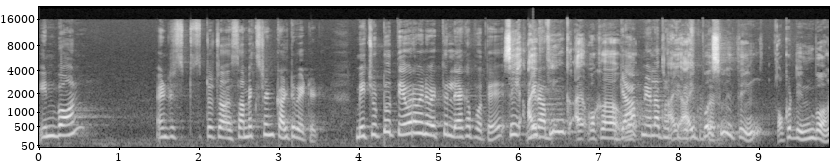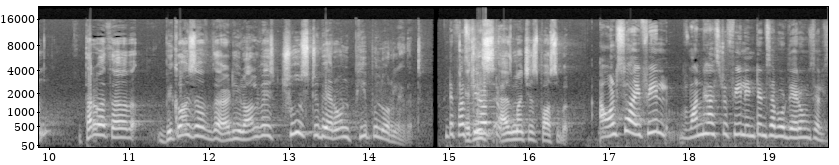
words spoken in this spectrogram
inborn and to some extent cultivated మీ చుట్టూ తీవ్రమైన వ్యక్తులు లేకపోతే think I- ఒక I చేసుకుంటారు? personally think ఒకటి ఇన్బార్న్ తర్వాత because of that you'll always choose to be around people or like that అంటే first as much as possible also I feel one has to feel intense about their own self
